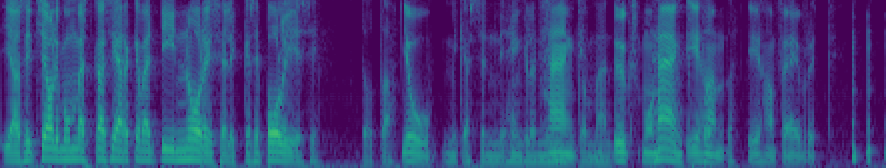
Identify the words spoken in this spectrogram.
ja sitten se oli mun mielestä myös järkevä Dean Norris, eli se poliisi. Tota, Juu. Mikä sen henkilön nimi Hank, on? Mä en... yksi mun Hank, ihan, totta. ihan favoritti.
